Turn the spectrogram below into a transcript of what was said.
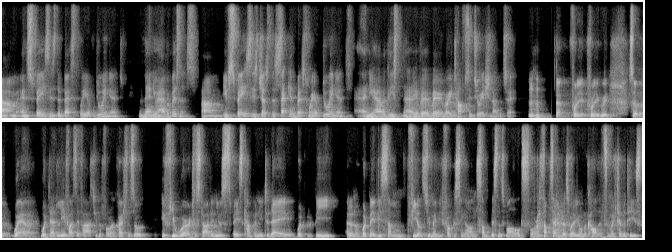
um, and space is the best way of doing it then you have a business. Um, if space is just the second best way of doing it and you have at least you have a very very tough situation i would say. Mm-hmm. yeah fully fully agree. So where would that leave us if i ask you the following question? So if you were to start a new space company today what would be I don't know, what may be some fields you may be focusing on, some business models or subsectors, whatever you want to call it, some activities?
